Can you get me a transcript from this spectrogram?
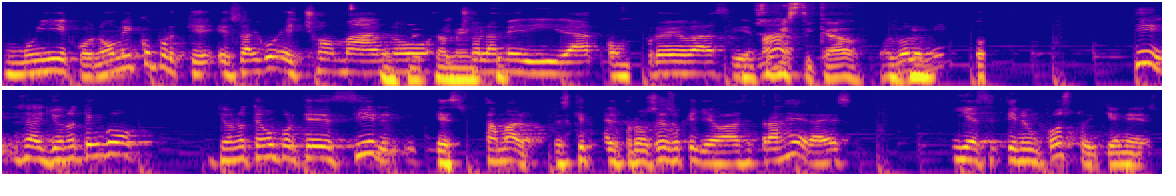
muy económico porque es algo hecho a mano, hecho a la medida, con pruebas y demás. Sofisticado. Sí, o sea, yo no tengo, yo no tengo por qué decir que eso está malo. Es que el proceso que llevaba ese traje era ese. Y ese tiene un costo y tiene eso.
